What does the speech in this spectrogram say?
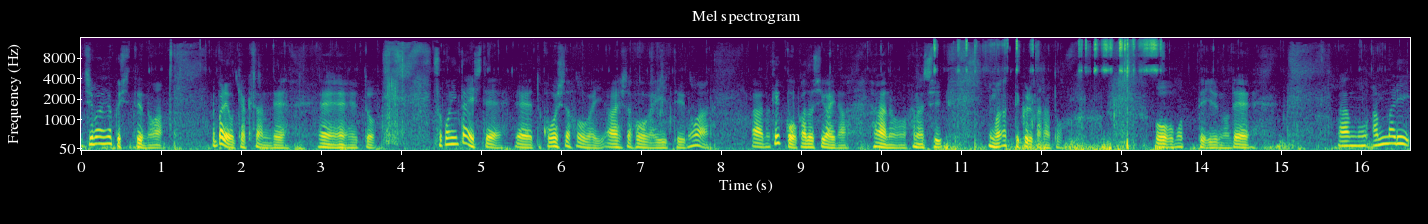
一番よく知っているのはやっぱりお客さんで、えー、とそこに対して、えー、とこうした方がいいああした方がいいっていうのはあの結構お門違いなあの話にもなってくるかなと思っているのであのあんまり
